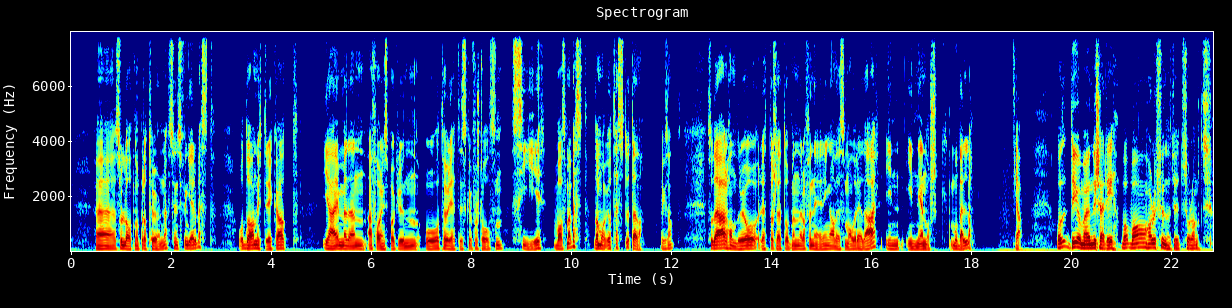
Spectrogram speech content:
uh, soldatene og operatørene syns fungerer best. Og da nytter det ikke at jeg med den erfaringsbakgrunnen og teoretiske forståelsen sier hva som er best. Da må vi jo teste ut det, da. Ikke sant? Så det her handler jo rett og slett om en raffinering av det som allerede er, inn, inn i en norsk modell, da. Ja. Og det gjør meg jo nysgjerrig. Hva, hva har du funnet ut så langt?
